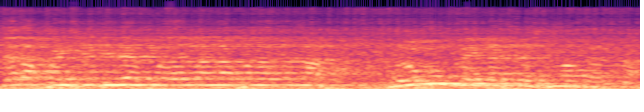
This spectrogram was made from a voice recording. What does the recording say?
त्याला पैसे दिले पळाला पळाला. हळू पहिला चष्मा घातला.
